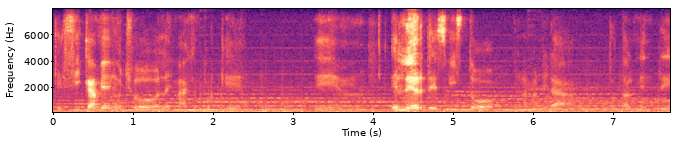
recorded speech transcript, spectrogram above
que sí cambia mucho la imagen porque eh, el nerd es visto de una manera totalmente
